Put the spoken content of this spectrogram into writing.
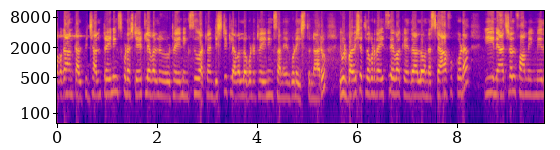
అవగాహన కల్పించాలని ట్రైనింగ్స్ కూడా స్టేట్ లెవెల్ ట్రైనింగ్స్ అట్లాంటి డిస్ట్రిక్ట్ లెవెల్లో కూడా ట్రైనింగ్స్ అనేది కూడా ఇస్తున్నారు. ఇప్పుడు భవిష్యత్తులో కూడా రైతు సేవా కేంద్రాల్లో ఉన్న స్టాఫ్ కూడా ఈ న్యాచురల్ ఫార్మింగ్ మీద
